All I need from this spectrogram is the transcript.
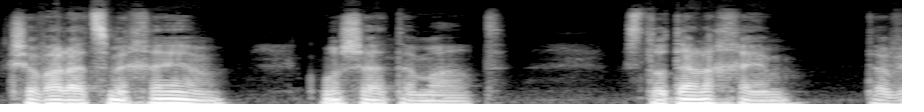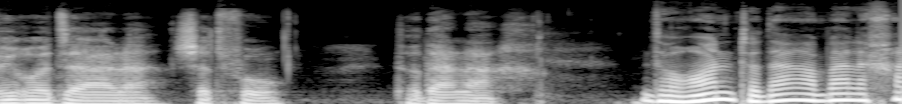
הקשבה לעצמכם, כמו שאת אמרת. אז תודה לכם, תעבירו את זה הלאה, שתפו. תודה לך. דורון, תודה רבה לך,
